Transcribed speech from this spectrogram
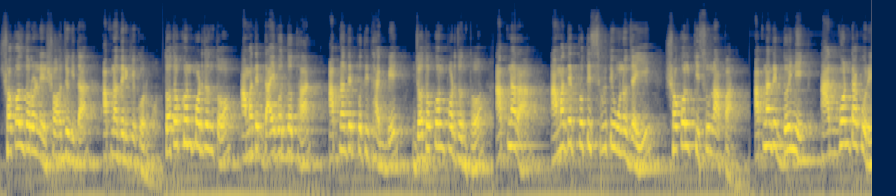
সকল ধরনের সহযোগিতা আপনাদেরকে করব। ততক্ষণ পর্যন্ত আমাদের দায়বদ্ধতা আপনাদের প্রতি থাকবে। যতক্ষণ পর্যন্ত আপনারা আমাদের প্রতিশ্রুতি অনুযায়ী সকল কিছু না পান, আপনাদের দৈনিক আট ঘণ্টা করে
